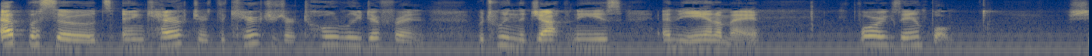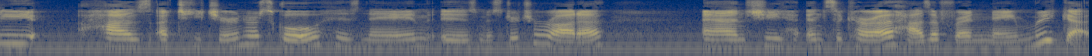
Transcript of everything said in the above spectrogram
episodes and characters. The characters are totally different between the Japanese and the anime. For example, she has a teacher in her school. His name is Mr. Terada, and she and Sakura has a friend named Rika.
